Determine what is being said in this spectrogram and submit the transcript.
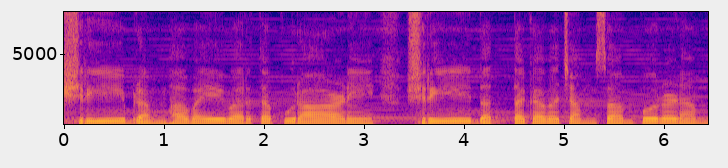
श्रीब्रह्मवैवर्तपुराणे श्रीदत्तकवचं सम्पूर्णम्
